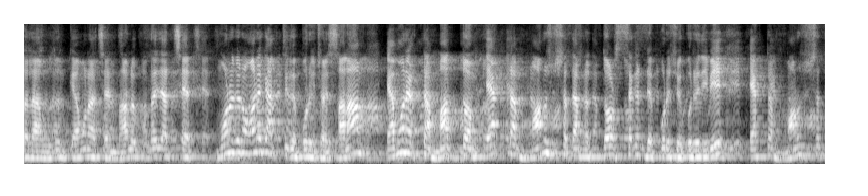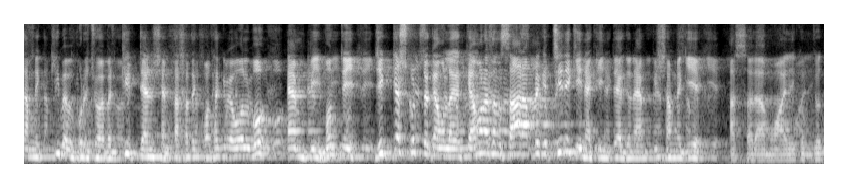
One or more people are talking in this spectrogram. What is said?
সালাম, হুজুর কেমন আছেন? ভালো, কোথায় যাচ্ছেন? মনে যেন অনেক আগ থেকে পরিচয়। সালাম, এমন একটা মাধ্যম, একটা মানুষের সাথে আপনার দশ সেকেন্ডে পরিচয় করে দিবে। একটা মানুষের সাথে আপনি কীভাবে পরিচয় হবেন? কি টেনশন তার সাথে কথা কীভাবে বলব? এমপি মন্ত্রী, জিজ্ঞেস করতে কেমন লাগে? কেমন আছেন স্যার? আপনাকে চিনি কি না? কিন্তু একজন এমপির সামনে গিয়ে, আসসালামু আলাইকুম। যত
